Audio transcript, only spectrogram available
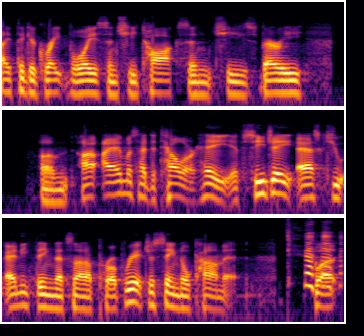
I think, a great voice, and she talks, and she's very. Um, I, I almost had to tell her, hey, if CJ asks you anything that's not appropriate, just say no comment. But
